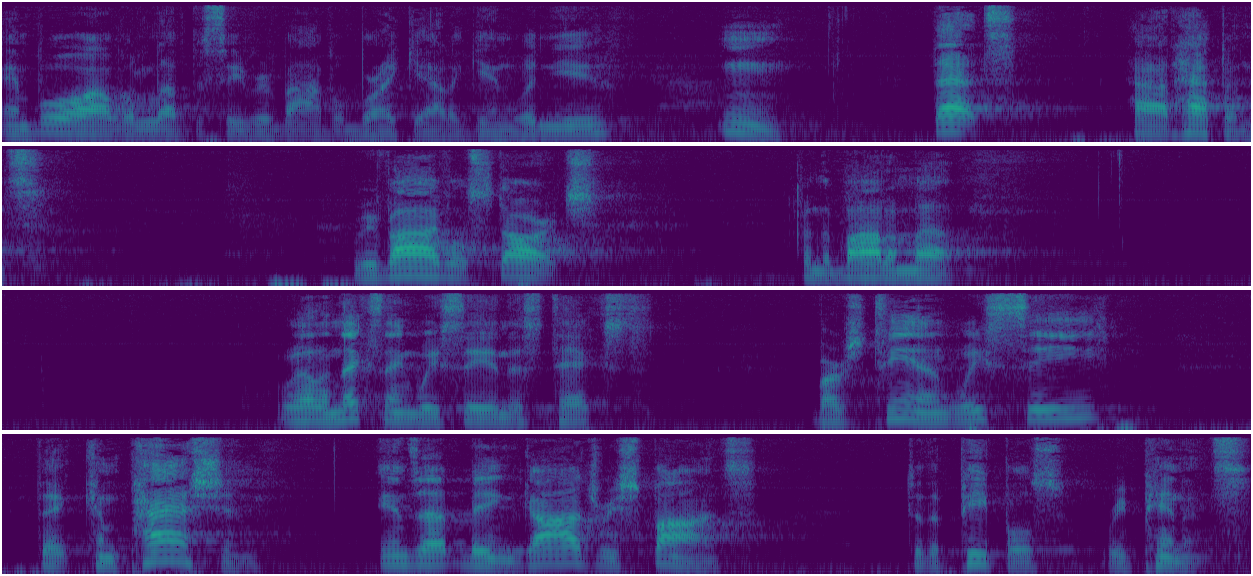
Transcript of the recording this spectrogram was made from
And boy, I would love to see revival break out again, wouldn't you? Mm, that's how it happens. Revival starts from the bottom up. Well, the next thing we see in this text, verse 10, we see that compassion ends up being God's response to the people's repentance.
